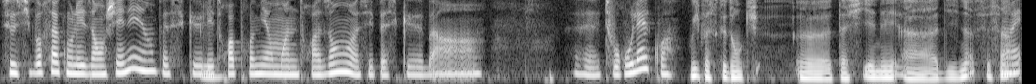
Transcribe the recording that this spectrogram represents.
c'est aussi pour ça qu'on les a enchaînés, hein, parce que les Mhm. trois premiers en moins de trois ans, euh, c'est parce que ben euh, tout roulait, quoi. Oui, parce que donc, euh, ta fille est née à 19, c'est ça? Ouais.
